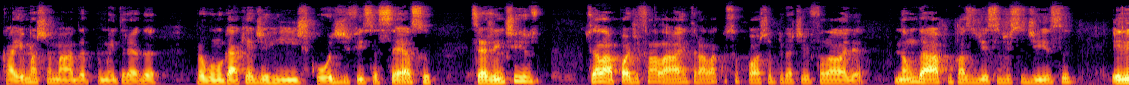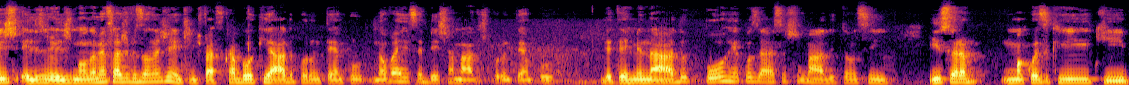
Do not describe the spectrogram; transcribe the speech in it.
caiu uma chamada para uma entrega para algum lugar que é de risco ou de difícil acesso, se a gente, sei lá, pode falar, entrar lá com o suporte aplicativo e falar, olha, não dá por causa disso, disso, disso, eles, eles, eles mandam mensagem avisando a gente, a gente vai ficar bloqueado por um tempo, não vai receber chamadas por um tempo determinado por recusar essa chamada. Então, assim, isso era uma coisa que, que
